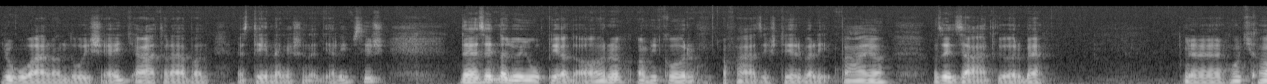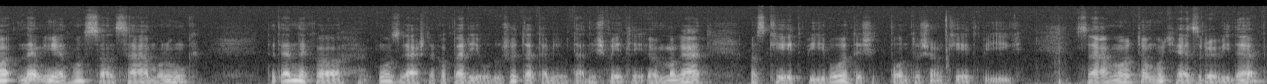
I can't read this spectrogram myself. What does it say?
rugó állandó is egy, általában ez ténylegesen egy ellipszis, de ez egy nagyon jó példa arra, amikor a fázis térbeli pálya az egy zárt görbe hogyha nem ilyen hosszan számolunk, tehát ennek a mozgásnak a periódusa, tehát emiután ismétli önmagát, az két pi volt, és itt pontosan két pi-ig számoltam, hogyha ez rövidebb,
